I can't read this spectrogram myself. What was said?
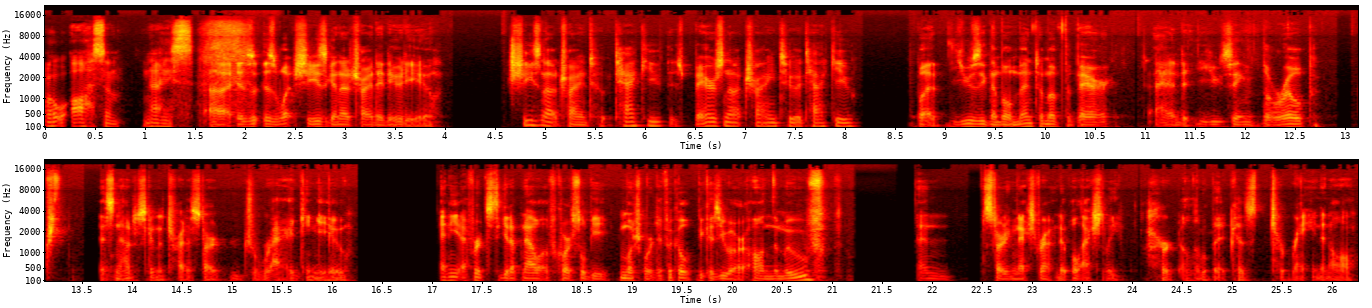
Oh, awesome! Nice. uh, is, is what she's going to try to do to you. She's not trying to attack you. This bear's not trying to attack you. But using the momentum of the bear and using the rope, it's now just going to try to start dragging you. Any efforts to get up now, of course, will be much more difficult because you are on the move. And starting next round, it will actually hurt a little bit because terrain and all.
